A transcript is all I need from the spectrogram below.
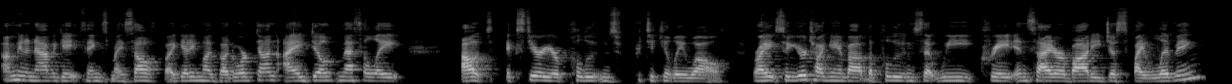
I'm going to navigate things myself by getting my blood work done. I don't methylate out exterior pollutants particularly well, right? So you're talking about the pollutants that we create inside our body just by living,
